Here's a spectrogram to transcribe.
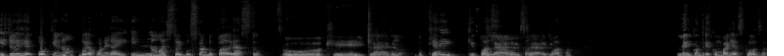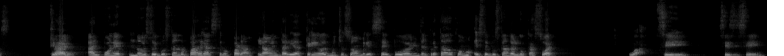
y yo dije, ¿por qué no? Voy a poner ahí y no estoy buscando padrastro. Ok, claro. como, ok, ¿qué pasa? Claro, Vamos a ver qué claro. pasa. Me encontré con varias cosas. Claro, al poner no estoy buscando padrastro, para la mentalidad, creo, de muchos hombres, se pudo haber interpretado como estoy buscando algo casual. Wow. Sí, sí, sí, sí.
